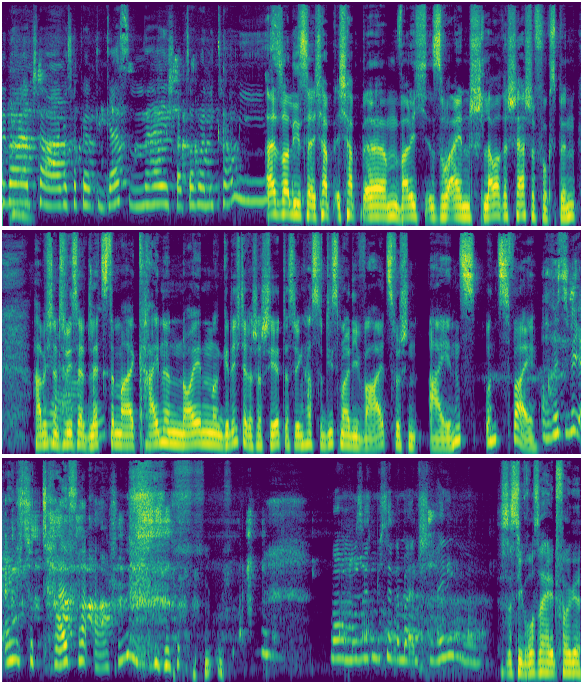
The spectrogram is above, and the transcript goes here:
Wie war euer Tag? Was habt ihr heute gegessen? Hey, schreibt's doch mal in die Kommis. Also Lisa, ich habe, ich hab, ähm, weil ich so ein schlauer Recherchefuchs bin, habe ich Ja. natürlich seit letztem Mal keine neuen Gedichte recherchiert. Deswegen hast du diesmal die Wahl zwischen eins und zwei. Oh, willst du mich eigentlich total verarschen? Warum muss ich mich denn immer entscheiden? Das ist die große Hate-Folge.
